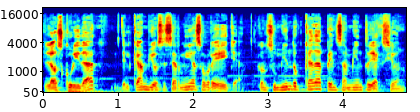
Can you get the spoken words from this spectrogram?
La oscuridad del cambio se cernía sobre ella, consumiendo cada pensamiento y acción.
